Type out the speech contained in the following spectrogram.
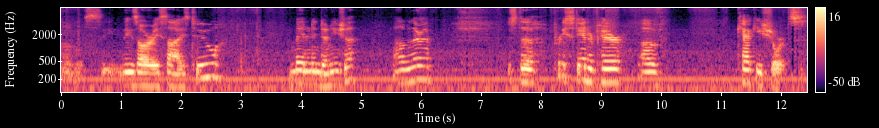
Um, let's see. These are a size 2, made in Indonesia. Um, they're just a pretty standard pair of khaki shorts.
